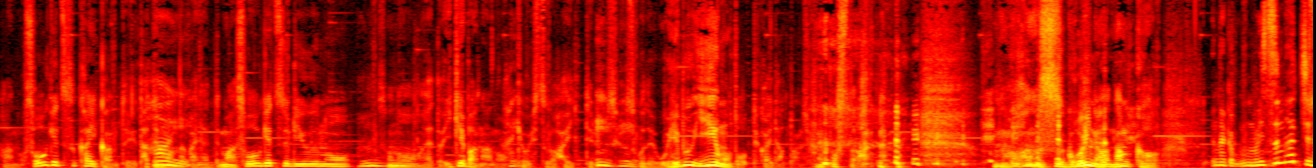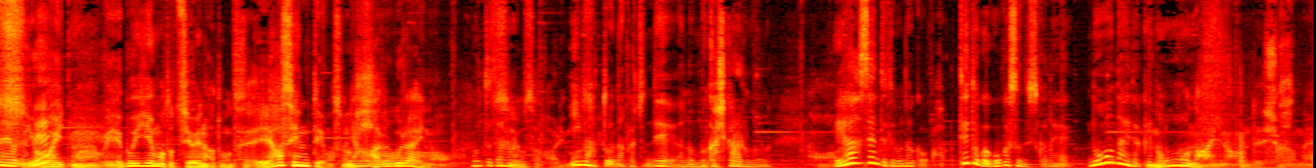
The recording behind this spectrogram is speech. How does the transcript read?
あの草月会館という建物の中にあって、まあ、草月流のうんうん。その、えっと、生け花の教室が入ってるんですけど、はい。そこで「ウェブ家元」って書いてあったんですよねポスター。すごいな。なんかなんかミスマッチなようなね。強い、うん、ウェブ家元強いなと思ってエア剪定もそれに貼るぐらいの強さがあります。今となんかちょっとねあの昔からあるもの。はあ。エアー剪定でもなんかあ手とか動かすんですかね。脳内だけなのか。脳内なんでしょうね。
